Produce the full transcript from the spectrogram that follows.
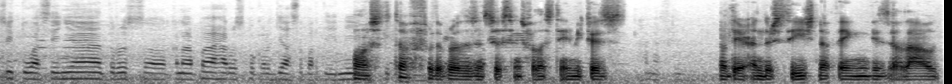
situasinya terus uh, kenapa harus bekerja seperti ini. Well, it's tough for the brothers and sisters in Palestine because you know, they're under siege. Nothing is allowed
